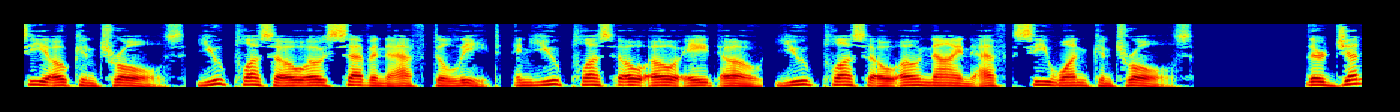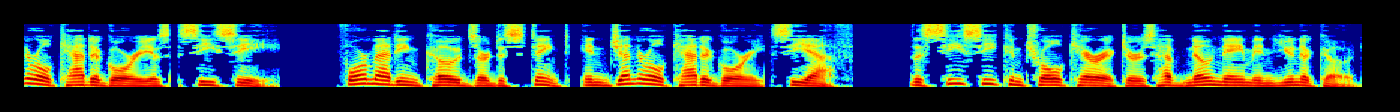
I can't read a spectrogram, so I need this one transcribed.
CO controls, U plus 007F delete, and U plus 0080, U plus 009F C1 controls. Their general category is CC. Formatting codes are distinct, in general category CF. The CC control characters have no name in Unicode,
